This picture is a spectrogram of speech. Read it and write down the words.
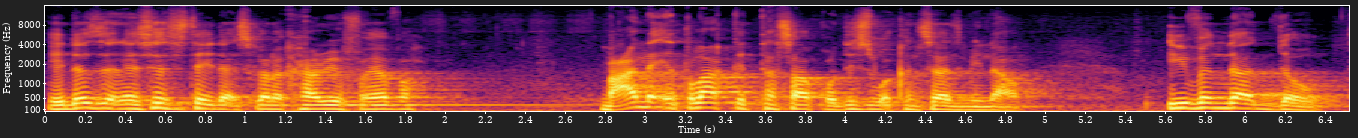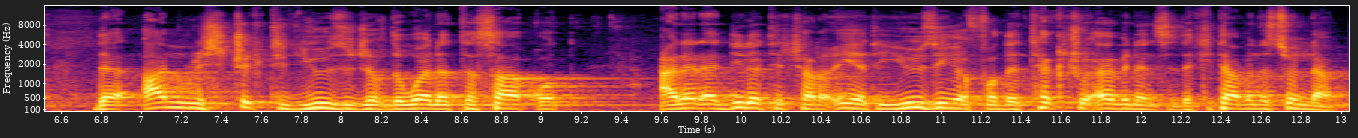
it doesn't necessitate that it's going to carry on forever مع أن إطلاق التساقط this is what concerns me now even that though the unrestricted usage of the word التساقط على الأدلة الشرعية using it for the textual evidences the kitab and the sunnah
